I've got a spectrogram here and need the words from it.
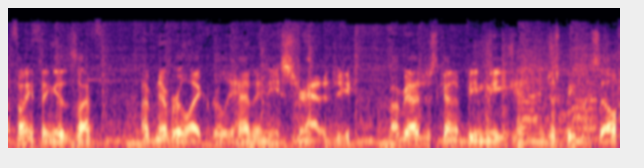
the funny thing is, I've I've never like really had any strategy. I mean, I just kind of be me and just be myself.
